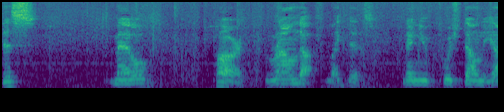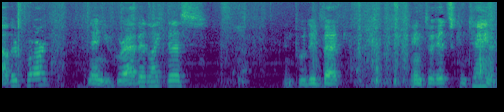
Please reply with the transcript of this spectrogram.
this metal part round up like this. Then you push down the other part, then you grab it like this, and put it back into its container.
